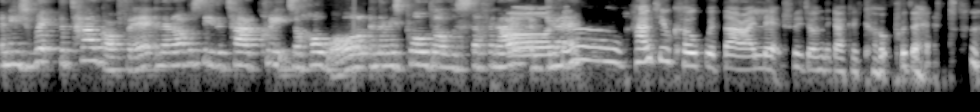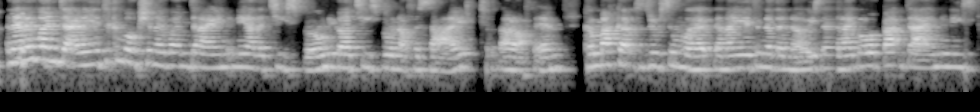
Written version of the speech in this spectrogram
And he's ripped the tag off it, and then obviously the tag creates a hole, and then he's pulled all the stuffing out oh, again. No how do you cope with that? I literally don't think I could cope with it. and then I went down, I had a commotion, I went down and he had a teaspoon. He got a teaspoon off the side, took that off him, come back up to do some work, then I heard another noise, then I go back down and he's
